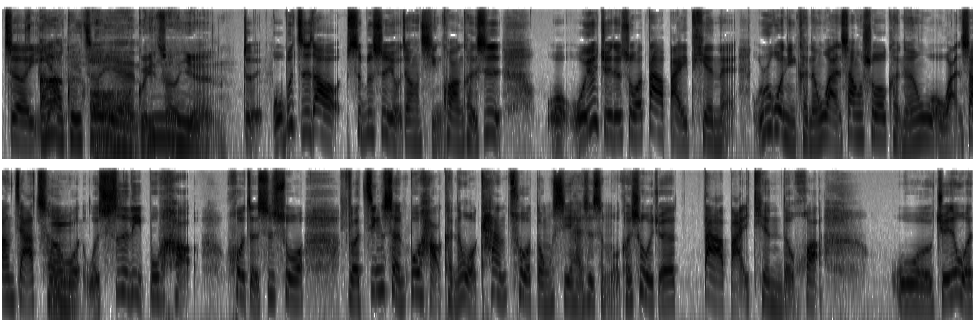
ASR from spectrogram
遮眼。啊，鬼遮眼，哦鬼遮嗯眼。对，我不知道是不是有这样的情况，可是我我又觉得说大白天呢、如果你可能晚上说，可能我晚上驾车，嗯我我视力不好，或者是说我精神不好，可能我看错东西还是什么，可是我觉得大白天的话。我觉得我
